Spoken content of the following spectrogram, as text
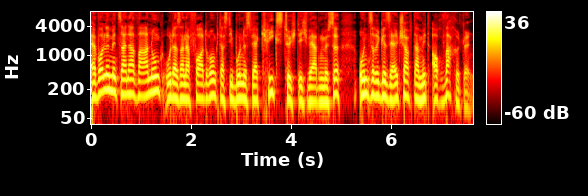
Er wolle mit seiner Warnung oder seiner Forderung, dass die Bundeswehr kriegstüchtig werden müsse, unsere Gesellschaft damit auch wachrütteln.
